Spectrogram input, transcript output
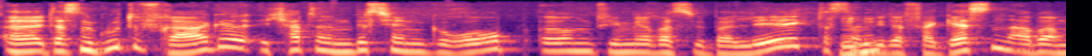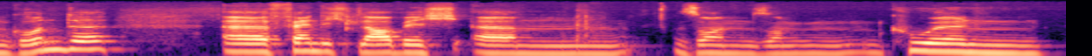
Äh, das ist eine gute Frage. Ich hatte ein bisschen grob irgendwie mir was überlegt, das mhm. dann wieder vergessen, aber im Grunde äh, fände ich, glaube ich, ähm, so, einen, so einen coolen,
